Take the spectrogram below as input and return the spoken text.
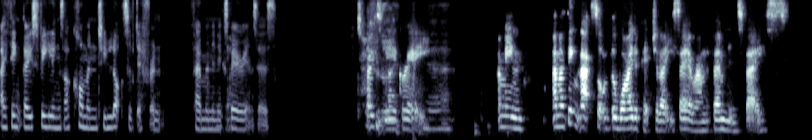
i think those feelings are common to lots of different feminine experiences totally Definitely. agree yeah I mean, and I think that's sort of the wider picture, like you say, around the feminine space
